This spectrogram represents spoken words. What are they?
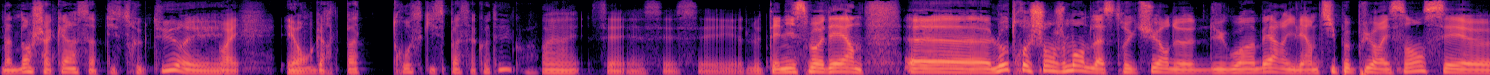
maintenant chacun a sa petite structure et, Ouais. et on regarde pas trop ce qui se passe à côté. Quoi. Ouais, ouais, c'est, le tennis moderne. Euh, l'autre changement de la structure de, d'Hugo Humbert, il est un petit peu plus récent, c'est euh,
